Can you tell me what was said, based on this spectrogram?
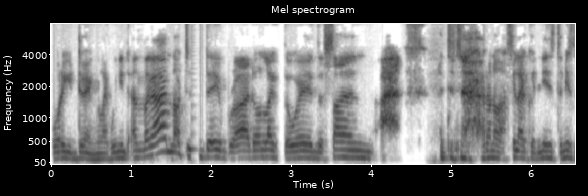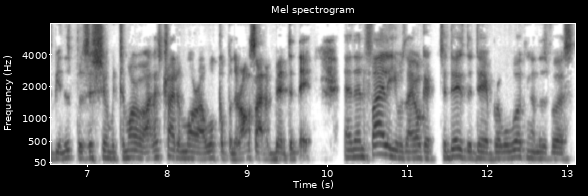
what are you doing? Like, we need, I'm like, I'm not today, bro. I don't like the way the sun, I, I don't know. I feel like it needs, it needs to be in this position. But tomorrow, ah, let's try tomorrow. I woke up on the wrong side of bed today. And then finally he was like, okay, today's the day, bro. We're working on this verse.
